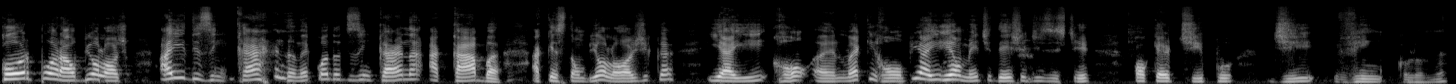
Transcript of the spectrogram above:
corporal biológico. Aí desencarna, né? Quando desencarna, acaba a questão biológica e aí é, não é que rompe, e aí realmente deixa de existir qualquer tipo de vínculo, né?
